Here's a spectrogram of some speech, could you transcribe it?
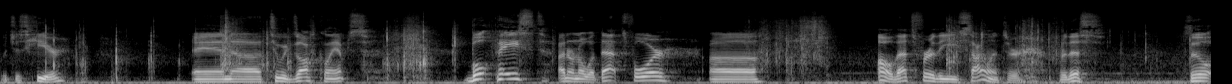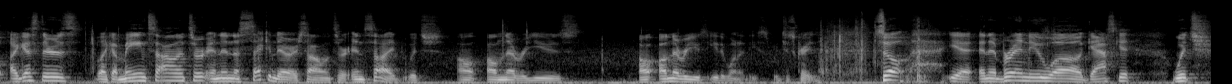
which is here. And uh, two exhaust clamps. Bolt paste, I don't know what that's for. Uh, oh, that's for the silencer for this. So I guess there's like a main silencer and then a secondary silencer inside, which I'll, I'll never use I'll, I'll, never use either one of these, which is crazy. So, yeah, and a brand new uh, gasket, which,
